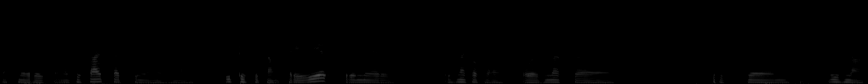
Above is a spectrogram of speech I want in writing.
Вот смотрите, написать сообщение нажимаю. И пишу там привет, к примеру. И знак вопрос. Ой, знак... Э, при, э, и знак.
